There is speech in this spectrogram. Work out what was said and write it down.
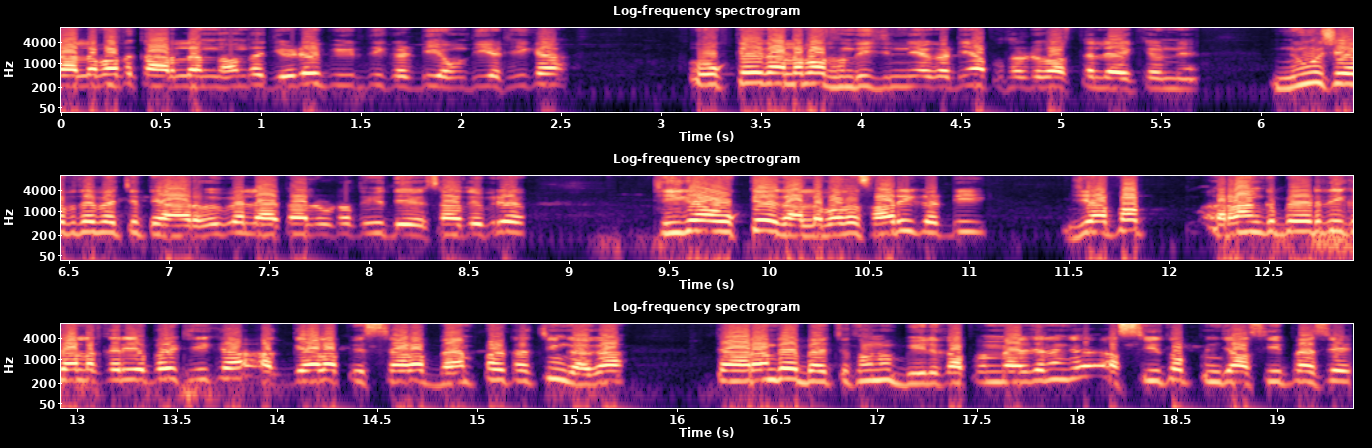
ਗੱਲਬਾਤ ਕਰ ਲੈਂਦਾ ਹੁੰਦਾ, ਜਿਹੜੇ ਵੀਰ ਦੀ ਗੱਡੀ ਆਉਂਦੀ ਹੈ, ਠੀਕ ਹੈ? ਓਕੇ ਗੱਲਬਾਤ ਹੁੰਦੀ, ਜਿੰਨੀਆਂ ਗੱਡੀਆਂ ਆਪਾਂ ਤੁਹਾਡੇ ਵਾਸਤੇ ਲੈ ਕੇ ਆਉਂਦੇ ਆ ਨਿਊ ਸ਼ੇਪ ਦੇ ਵਿੱਚ ਤਿਆਰ ਹੋਈ ਵੀ ਲੈਟਾ ਲੂਟਾ ਤੁਸੀਂ ਦੇਖ ਸਕਦੇ ਹੋ ਵੀਰੇ। ਠੀਕ ਹੈ ਓਕੇ ਗੱਲਬਾਤ ਸਾਰੀ ਗੱਡੀ। ਜੇ ਆਪਾਂ ਰੰਗ ਪੇਟ ਦੀ ਗੱਲ ਕਰੀਏ ਬਾਈ, ਠੀਕ ਆ ਅੱਗੇ ਵਾਲਾ ਪਿੱਛੇ ਵਾਲਾ ਬੈਂਪਰ ਟੱਚਿੰਗ ਹੈਗਾ, ਟਾਇਰਾਂ ਦੇ ਵਿੱਚ ਤੁਹਾਨੂੰ ਵੀਲ ਕੱਪ ਮਿਲ ਜਾਣਗੇ 80 ਤੋਂ 85 ਪੈਸੇ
